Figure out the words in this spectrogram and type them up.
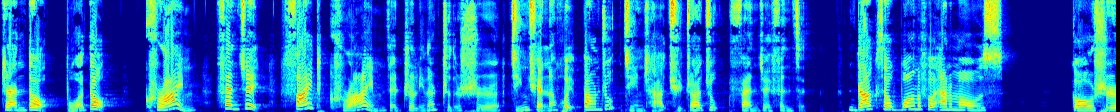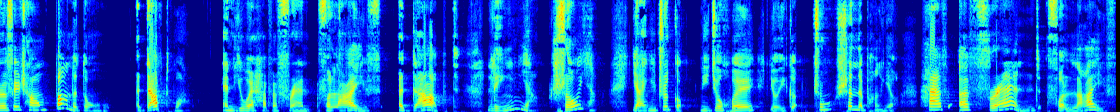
战斗、搏斗？Crime 犯罪，fight crime 在这里呢指的是警犬呢会帮助警察去抓住犯罪分子。Dogs are wonderful animals，狗是非常棒的动物。Adopt one and you will have a friend for life. Adopt 领养、收养，养一只狗，你就会有一个终身的朋友。have a friend for life.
